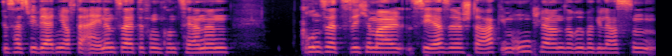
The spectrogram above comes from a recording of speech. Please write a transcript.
das heißt, wir werden ja auf der einen Seite von Konzernen grundsätzlich einmal sehr, sehr stark im Unklaren darüber gelassen,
